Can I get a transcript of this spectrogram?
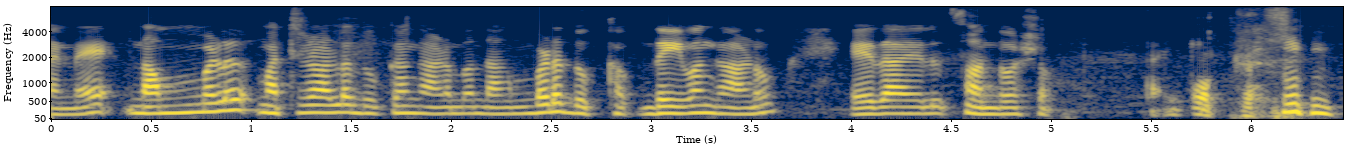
തന്നെ നമ്മൾ മറ്റൊരാളുടെ ദുഃഖം കാണുമ്പോൾ നമ്മുടെ ദുഃഖം ദൈവം കാണും. ഏതായാലും സന്തോഷം. ഓക്കെ.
